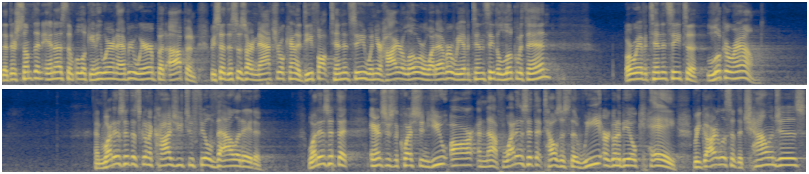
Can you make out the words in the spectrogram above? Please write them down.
that there's something in us that will look anywhere and everywhere but up. And we said this is our natural kind of default tendency. When you're high or low or whatever, we have a tendency to look within, or we have a tendency to look around. And what is it that's going to cause you to feel validated? What is it that answers the question, you are enough? What is it that tells us that we are going to be okay, regardless of the challenges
